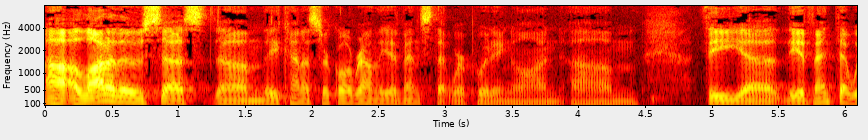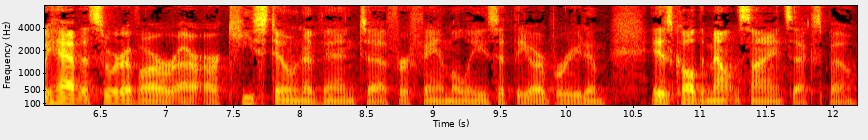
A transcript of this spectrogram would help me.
Uh, a lot of those, uh, um, they kind of circle around the events that we're putting on. Um, the uh, the event that we have that's sort of our, our, our keystone event uh, for families at the Arboretum is called the Mountain Science Expo.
